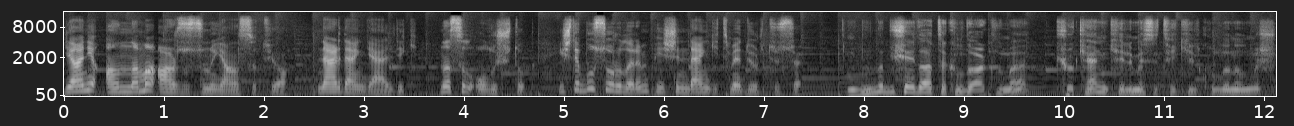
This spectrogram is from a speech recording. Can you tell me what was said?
yani anlama arzusunu yansıtıyor. Nereden geldik? Nasıl oluştuk? İşte bu soruların peşinden gitme dürtüsü. Burada bir şey daha takıldı aklıma. Köken kelimesi tekil kullanılmış,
